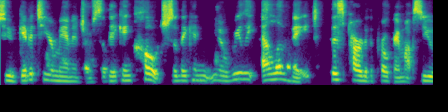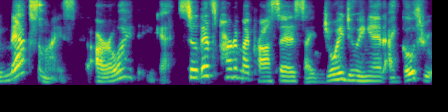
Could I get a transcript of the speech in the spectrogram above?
to give it to your manager so they can coach, so they can, you know, really elevate this part of the program up so you maximize the ROI that you get. So that's part of my process. I enjoy doing it. I go through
